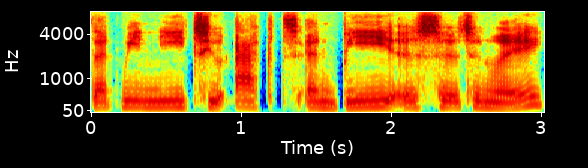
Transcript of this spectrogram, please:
that we need to act and be a certain way.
